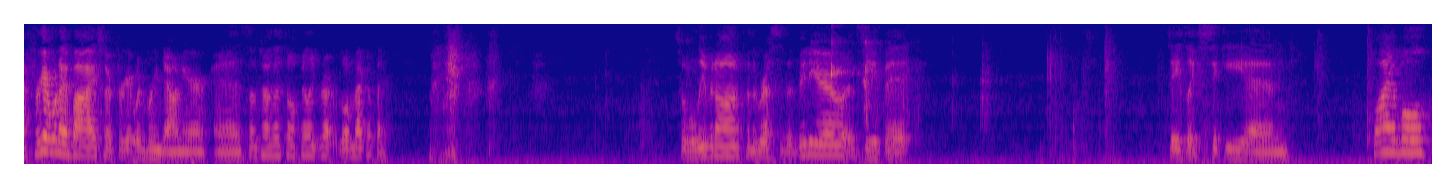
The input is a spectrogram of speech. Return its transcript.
I forget what I buy, so I forget what to bring down here, and sometimes I don't feel like going back up there. so we'll leave it on for the rest of the video and see if it stays like sticky and pliable.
